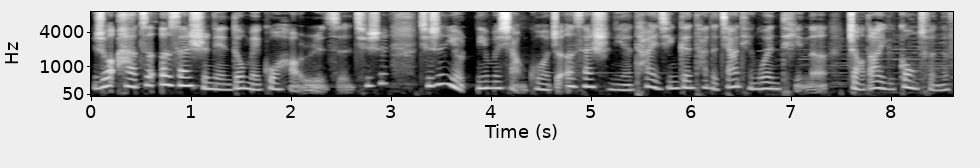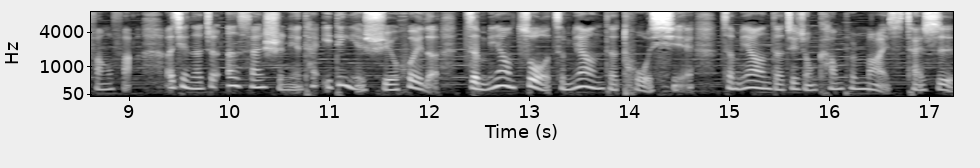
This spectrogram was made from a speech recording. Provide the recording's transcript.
你说啊，这二三十年都没过好日子。其实，其实有你有没有想过，这二三十年他已经跟他的家庭问题呢找到一个共存的方法，而且呢，这二三十年他一定也学会了怎么样做，怎么样的妥协，怎么样的这种 compromise 才是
